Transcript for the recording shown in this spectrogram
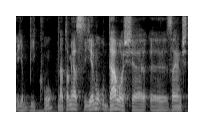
Jobbiku. Natomiast jemu udało się y, zająć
